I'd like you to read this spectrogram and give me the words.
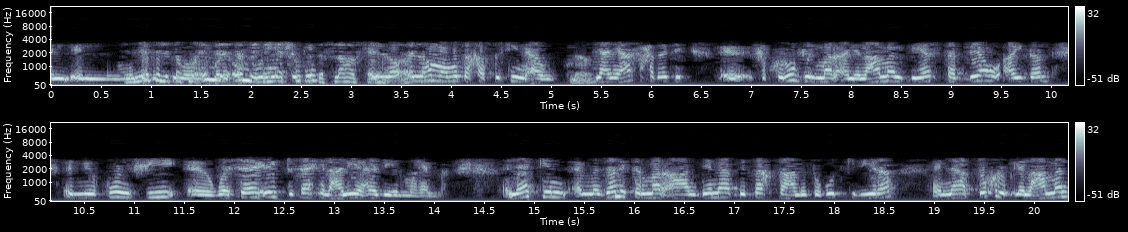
ال ال- الناس اللي تطمئن الأم إن هي والمشرفين طفلها في اللي اللي هم متخصصين قوي. نعم. يعني عارفة حضرتك آه، في خروج المرأة للعمل بيستتبعوا أيضا إن يكون في آه، وسائل تسهل عليها هذه المهمة. لكن ما زالت المرأة عندنا بتخضع لضغوط كبيرة. إنها بتخرج للعمل.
